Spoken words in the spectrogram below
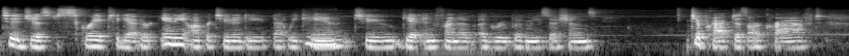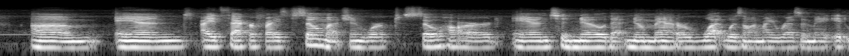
to just scrape together any opportunity that we can mm. to get in front of a group of musicians to practice our craft. Um, and I had sacrificed so much and worked so hard, and to know that no matter what was on my resume, it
